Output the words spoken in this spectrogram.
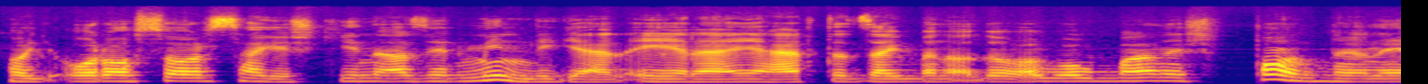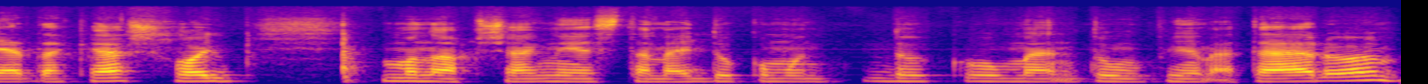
hogy Oroszország és Kína azért mindig el, élen járt ezekben a dolgokban, és pont nagyon érdekes, hogy manapság néztem egy dokument, dokumentumfilmet erről,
